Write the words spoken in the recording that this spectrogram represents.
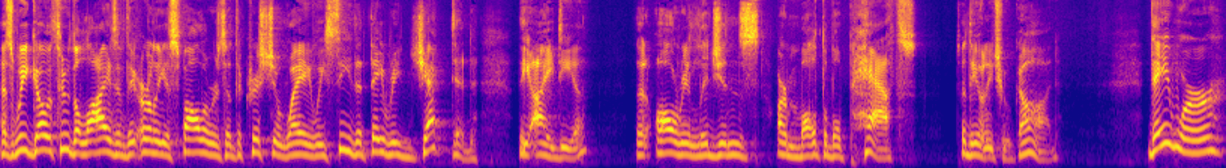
As we go through the lives of the earliest followers of the Christian way, we see that they rejected the idea that all religions are multiple paths to the only true God. They were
